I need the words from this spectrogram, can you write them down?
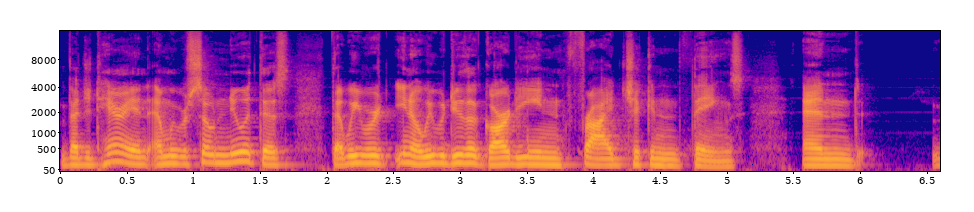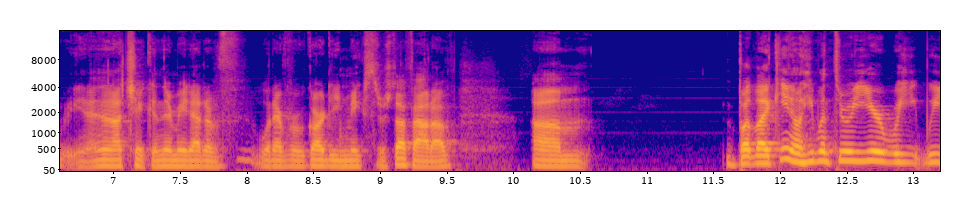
vegetarian, and we were so new at this that we were you know we would do the Gardein fried chicken things, and you know they're not chicken; they're made out of whatever Gardein makes their stuff out of. Um, but like you know, he went through a year where he, we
